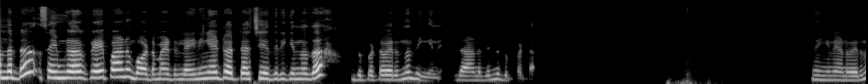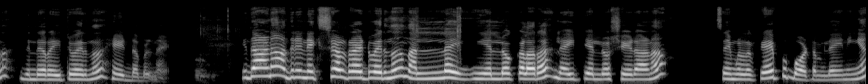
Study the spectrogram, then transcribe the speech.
എന്നിട്ട് സെയിം കളർ ക്രേപ്പ് ആണ്. ബോട്ടമായിട്ട് ലൈനിങ് ആയിട്ട് അറ്റാച്ച് ചെയ്തിരിക്കുന്നത്. ദുപ്പട്ട വരുന്നത് ഇങ്ങനെ. ഇതാണ് ഇതിന്റെ ദുപ്പട്ട. ഇങ്ങനെയാണ് വരുന്നത്. ഇതിന്റെ റേറ്റ് വരുന്നത് എയ്റ്റ് ഡബിൾ നയൻ ഇതാണ് അതിന് നെക്സ്റ്റ് കളറായിട്ട് വരുന്നത്. നല്ല യെല്ലോ കളർ ലൈറ്റ് യെല്ലോ ആണ്. Same colour crepe bottom lining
